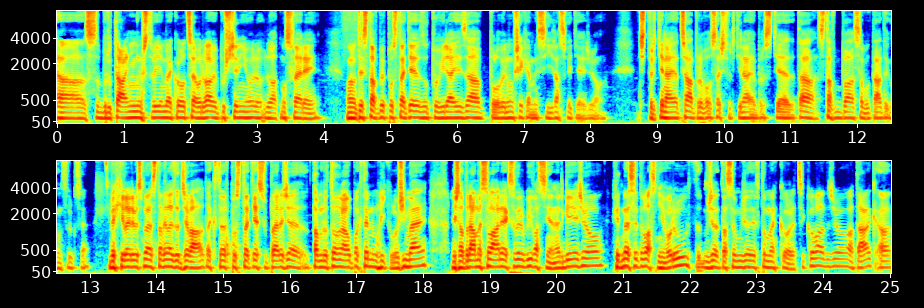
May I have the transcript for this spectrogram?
a s brutálním množstvím jako CO2 vypuštěného do, do atmosféry. Ono ty stavby v podstatě zodpovídají za polovinu všech emisí na světě, že jo čtvrtina je třeba provoz a čtvrtina je prostě ta stavba samotná, ty konstrukce. Ve chvíli, kdyby jsme stavili ze dřeva, tak to je v podstatě super, že tam do toho naopak ten uhlík uložíme. Když na to dáme soláry, jak se vyrobí vlastně energie, že jo? Chytne si to vlastní vodu, že ta se může v tom jako recyklovat, že jo? A tak. A,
